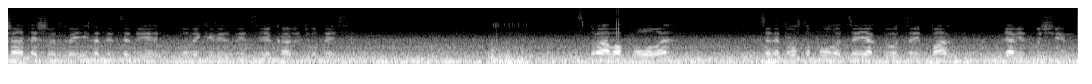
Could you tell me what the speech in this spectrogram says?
Поспішати швидко їхати це дві великі різниці, як кажуть в Одесі. Справа поле. Це не просто поле, це якби оцей парк для відпочинку.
